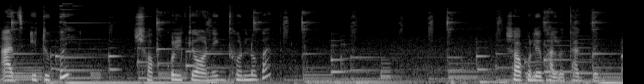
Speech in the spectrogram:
আজ এটুকুই। সকলকে অনেক ধন্যবাদ। সকলে ভালো থাকবেন।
